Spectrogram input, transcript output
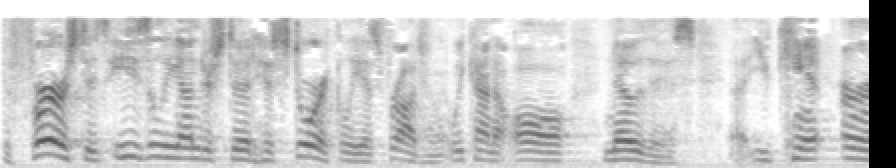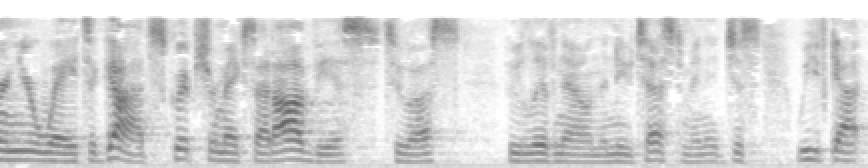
The first is easily understood historically as fraudulent. We kind of all know this. Uh, you can't earn your way to God. Scripture makes that obvious to us who live now in the New Testament. It just we've got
